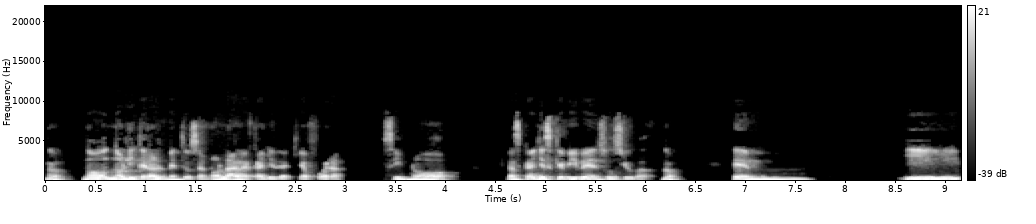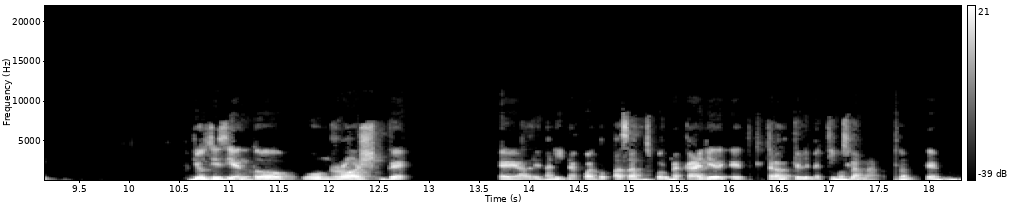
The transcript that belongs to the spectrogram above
¿no? No, no literalmente, o sea, no la calle de aquí afuera, sino las calles que vive en su ciudad, ¿no? Em, y yo sí siento un rush de, adrenalina cuando pasamos por una calle eh, que, le metimos la mano, ¿no? Em,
